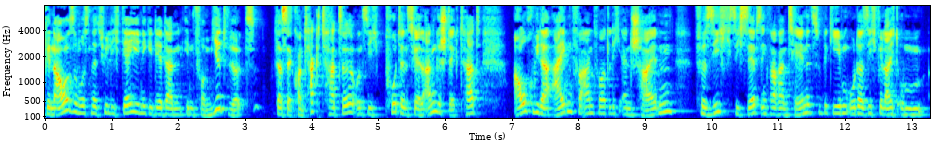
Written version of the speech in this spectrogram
genauso muss natürlich derjenige, der dann informiert wird, dass er Kontakt hatte und sich potenziell angesteckt hat, auch wieder eigenverantwortlich entscheiden, für sich, sich selbst in Quarantäne zu begeben oder sich vielleicht um,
